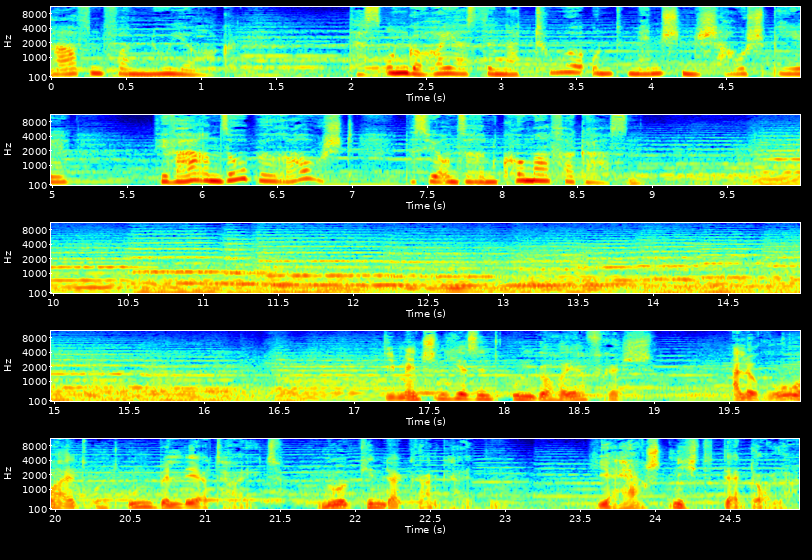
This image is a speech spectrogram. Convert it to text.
Hafen von New York. Das ungeheuerste Natur- und Menschenschauspiel. Wir waren so berauscht, dass wir unseren Kummer vergaßen. Die Menschen hier sind ungeheuer frisch. Alle Rohheit und Unbelehrtheit, nur Kinderkrankheiten. Hier herrscht nicht der Dollar.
